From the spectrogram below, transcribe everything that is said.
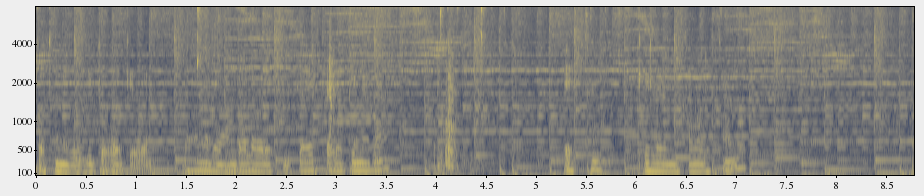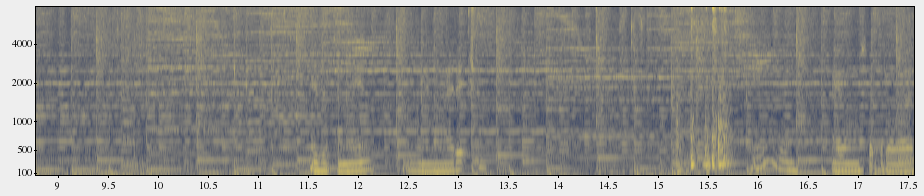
Costando un poquito porque bueno vamos a levantar la orejita esta que tiene acá. Esta que es la que me está molestando. Esta también lo ponemos derecho ahí vamos a probar.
